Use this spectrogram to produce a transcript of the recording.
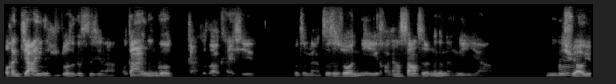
我很僵硬的去做这个事情了。我当然能够感受到开心或怎么样，只是说你好像丧失了那个能力一样，你需要用。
